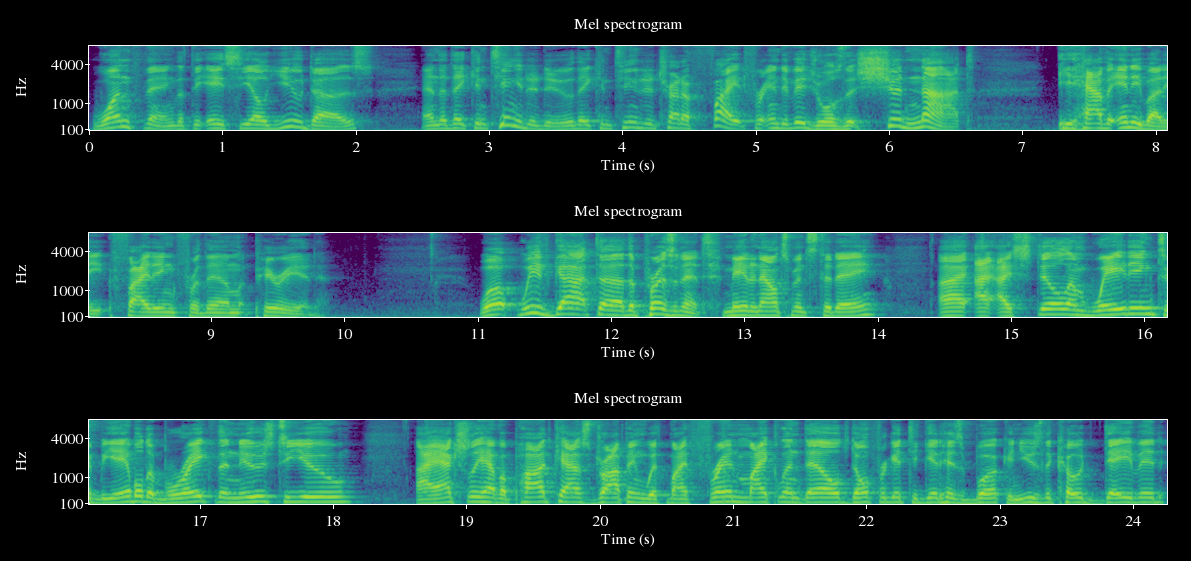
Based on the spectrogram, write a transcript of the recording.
one thing that the ACLU does and that they continue to do. They continue to try to fight for individuals that should not have anybody fighting for them, period. Well, we've got uh, the president made announcements today. I, I, I still am waiting to be able to break the news to you. I actually have a podcast dropping with my friend Mike Lindell. Don't forget to get his book and use the code David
